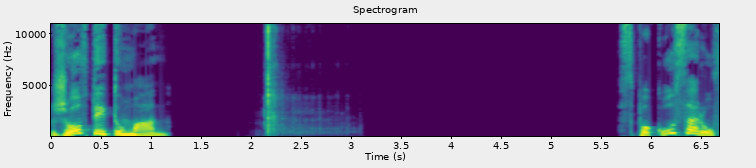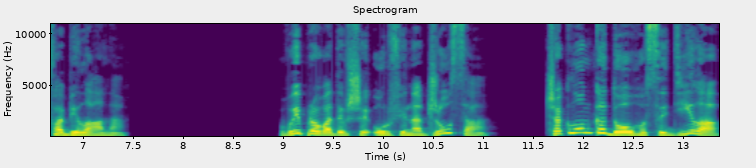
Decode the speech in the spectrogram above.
Жовтий туман. Спокуса руфа Білана. Випровадивши Урфіна Джуса, чаклунка довго сиділа,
